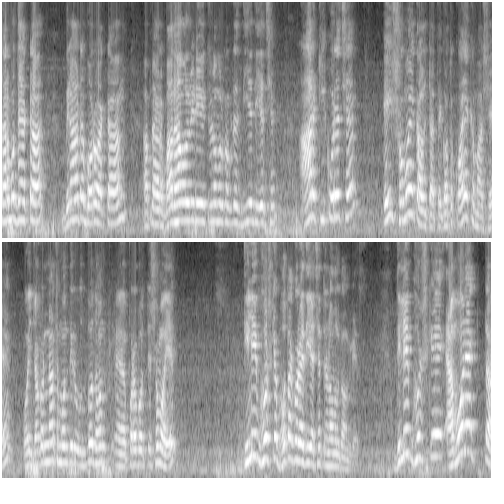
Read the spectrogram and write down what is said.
তার মধ্যে একটা বিরাট বড় একটা, আপনার বাধা অলরেডি তৃণমূল কংগ্রেস দিয়ে দিয়েছে। আর কি করেছে? এই সময়কালটাতে গত কয়েক মাসে ওই জগন্নাথ মন্দিরের উদ্বোধন পরবর্তী সময়ে দিলীপ ঘোষকে ভোতা করে দিয়েছে তৃণমূল কংগ্রেস। দিলীপ ঘোষকে এমন একটা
